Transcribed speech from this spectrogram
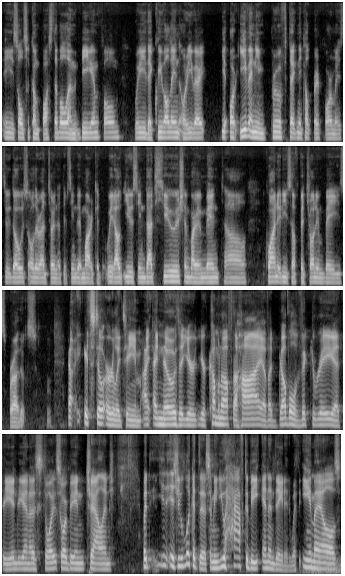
It is also compostable and vegan foam with equivalent or even or even improved technical performance to those other alternatives in the market without using that huge environmental quantities of petroleum-based products. Now, it's still early, team. I, I, know that you're you're coming off the high of a double victory at the Indiana soy, soybean challenge, but as you look at this, I mean, you have to be inundated with emails,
